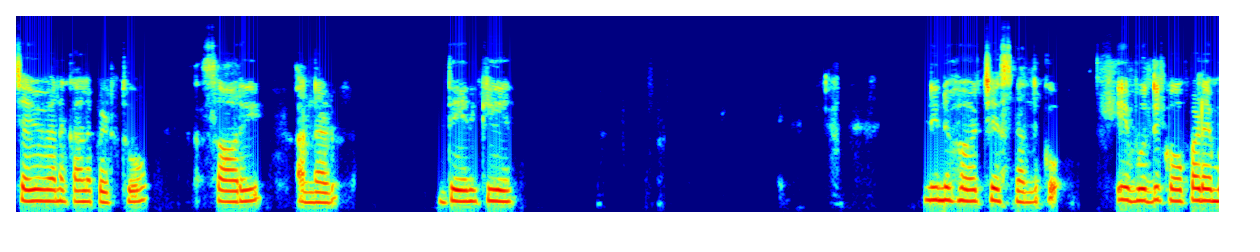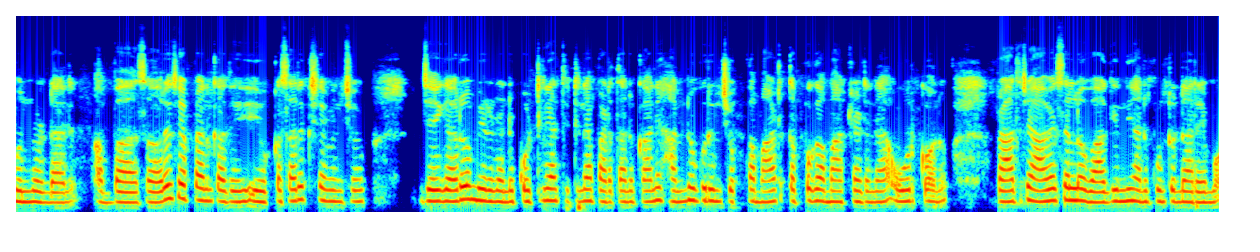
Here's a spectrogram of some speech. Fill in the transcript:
చెవి వెనకాల పెడుతూ సారీ అన్నాడు. దేనికి? నిన్ను హర్ట్ చేసినందుకు. ఈ బుద్ధి కోపడే ముందుండాలి. అబ్బా సారీ చెప్పాను కదా ఈ ఒక్కసారి క్షమించు. జై గారు మీరు నన్ను కొట్టినా తిట్టినా పడతాను కానీ హన్ను గురించి ఒక్క మాట తప్పుగా మాట్లాడినా ఊరుకోను. రాత్రి ఆవేశంలో వాగింది అనుకుంటున్నారేమో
